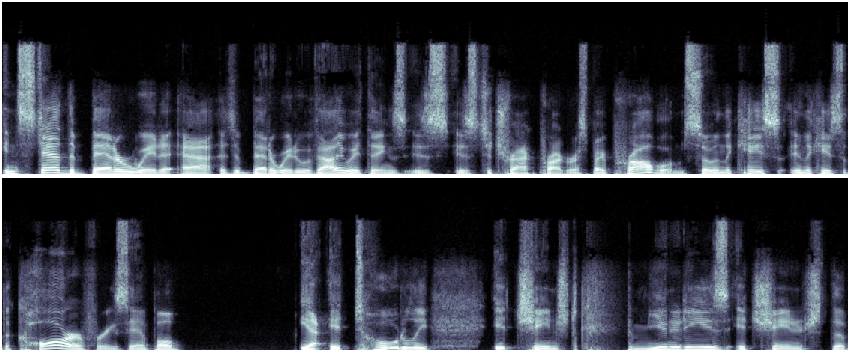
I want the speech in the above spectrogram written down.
instead, the better way to a better way to evaluate things is is to track progress by problems. So in the case in the case of the car, for example, yeah, it totally it changed communities. It changed the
